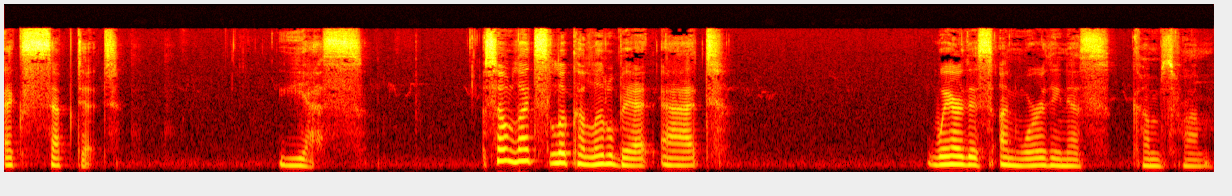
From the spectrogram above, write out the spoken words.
accept it. Yes. So let's look a little bit at where this unworthiness comes from.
